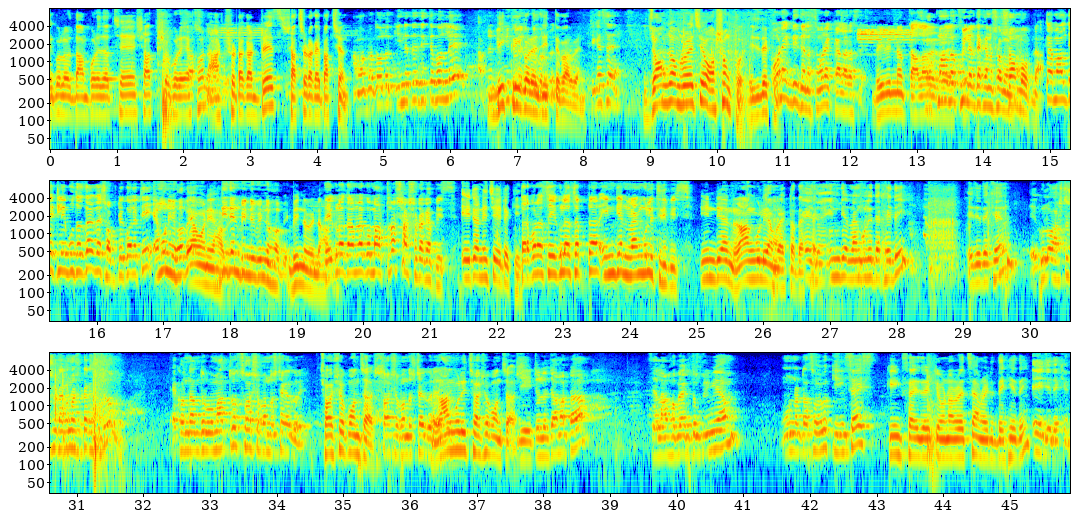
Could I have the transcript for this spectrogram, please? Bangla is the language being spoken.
এগুলোর দাম পড়ে যাচ্ছে সাতশো করে। এখন আটশো টাকার ড্রেস সাতশো টাকায় পাচ্ছেন। আমার কথা হলো কিনেতে দিতে পারলে বিক্রি করে দিতে পারবেন। ঠিক আছে? জমজম রয়েছে অসংখ্য। এই যে দেখুন। অনেক ডিজাইন আছে অনেক কালার আছে। বিভিন্ন কালার সব মালটা খুলে দেখানো সম্ভব সম্ভব না। একটা মাল দেখলে বোঝা যায় যে সবটি কোয়ালিটি এমনই হবে এমনই হবে। ডিজাইন ভিন্ন ভিন্ন হবে। ভিন্ন ভিন্ন হবে। এগুলো দাম রাখব মাত্র সাতশো টাকা পিস এটা নিচে এটা কি? তারপর আছে এগুলো আছে আপনার Indian rangoli three piece Indian rangoli আমরা একটা দেখাই এই যে ইন্ডিয়ান রাঙ্গুলি দেখাই দেই। এই যে দেখেন এগুলো আটশোশো টাকা নশো টাকা ছিল। এখন দাম ধরবো মাত্র ছয়শো পঞ্চাশ টাকা করে। ছয়শো পঞ্চাশ। ছয়শো পঞ্চাশ টাকা করে। রাঙ্গুলি ছয়শো পঞ্চাশ। জি এটা হলো জামাটা। সেলার হবে একদম প্রিমিয়াম অন্যটা হবে কিং সাইজ কিং সাইজের একটি ওড়না রয়েছে আমরা একটু দেখিয়ে দিই। এই যে দেখেন।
